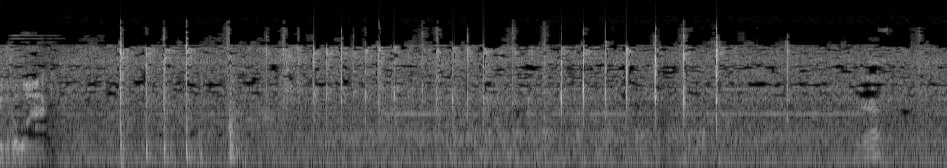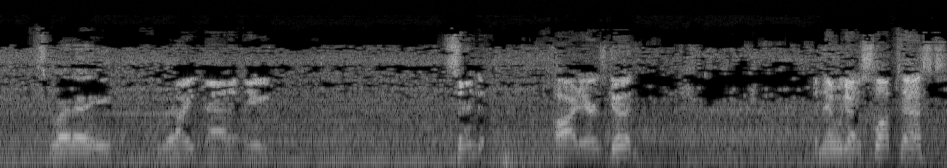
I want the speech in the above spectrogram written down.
Give it a whack. Yeah? It's right at eight. Right at an eight. Send it. All right, air's good. And then we got a slump test.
